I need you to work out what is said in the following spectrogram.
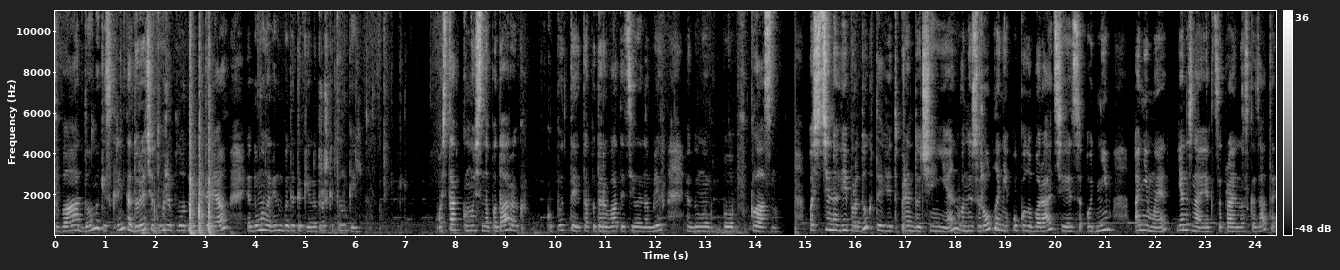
два домики, скринька. До речі, дуже плотний матеріал. Я думала, він буде такий, ну трошки тонкий. Ось так комусь на подарок купити та подарувати цілий набір. Я думаю, було б класно. Ось ці нові продукти від бренду Chinyen, вони зроблені у колаборації з одним аніме. Я не знаю, як це правильно сказати.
